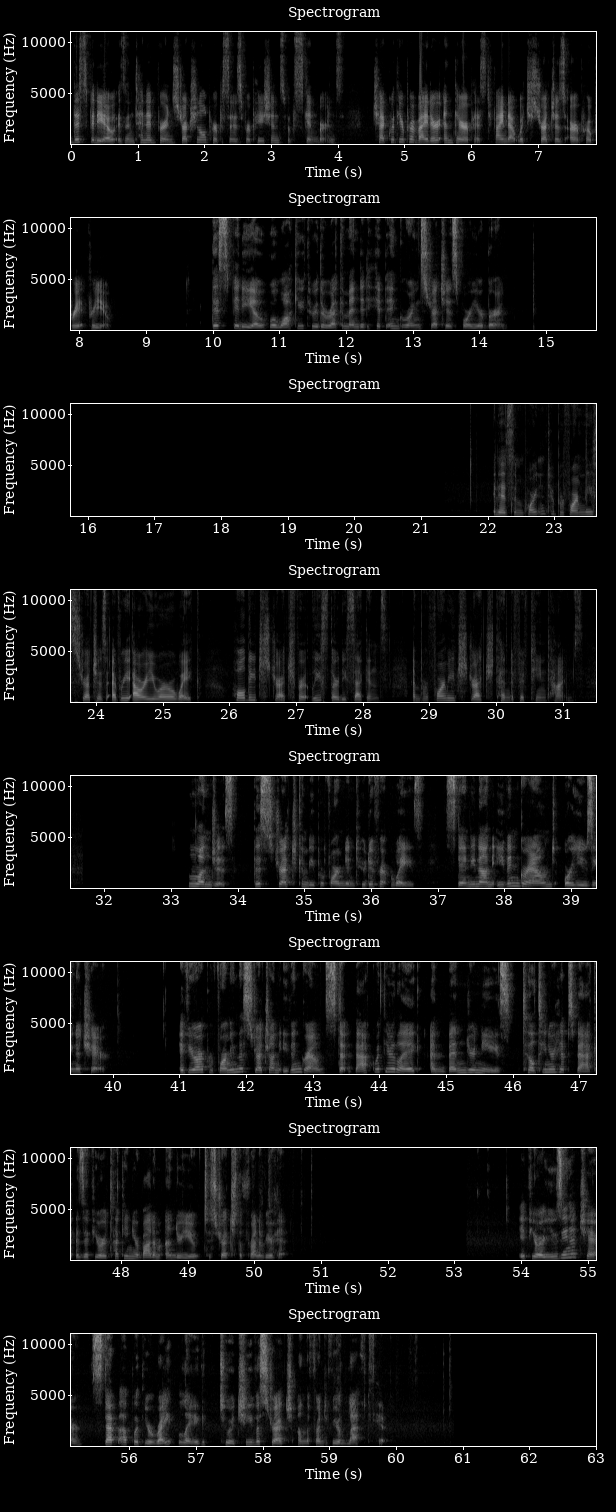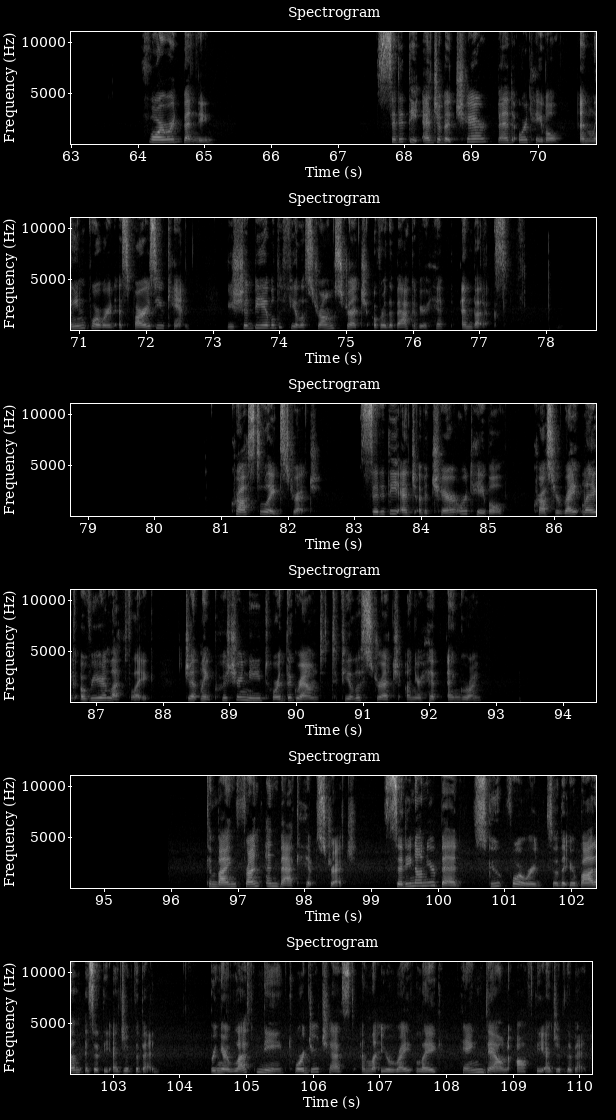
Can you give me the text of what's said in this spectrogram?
This video is intended for instructional purposes for patients with skin burns. Check with your provider and therapist to find out which stretches are appropriate for you. This video will walk you through the recommended hip and groin stretches for your burn. It is important to perform these stretches every hour you are awake. Hold each stretch for at least 30 seconds and perform each stretch 10 to 15 times. Lunges. This stretch can be performed in two different ways, standing on even ground or using a chair. If you are performing this stretch on even ground, step back with your leg and bend your knees, tilting your hips back as if you are tucking your bottom under you to stretch the front of your hip. If you are using a chair, step up with your right leg to achieve a stretch on the front of your left hip. Forward bending. Sit at the edge of a chair, bed, or table and lean forward as far as you can. You should be able to feel a strong stretch over the back of your hip and buttocks. Crossed leg stretch. Sit at the edge of a chair or table, cross your right leg over your left leg. Gently push your knee toward the ground to feel a stretch on your hip and groin. Combine front and back hip stretch. Sitting on your bed, scoot forward so that your bottom is at the edge of the bed. Bring your left knee toward your chest and let your right leg hang down off the edge of the bed.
